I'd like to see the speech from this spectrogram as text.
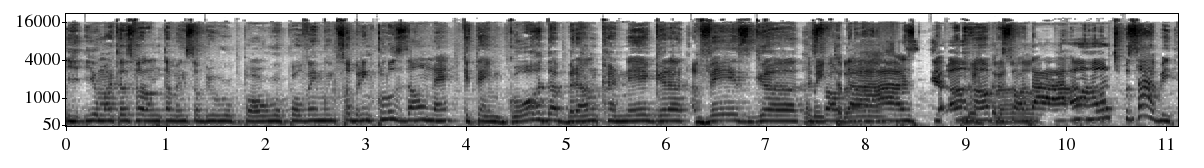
E, e o Matheus falando também sobre o RuPaul. O RuPaul vem muito sobre inclusão, né? Que tem gorda, branca, negra, vesga, Homem pessoal trans, da Ásia, aham, pessoal da. Aham, tipo, sabe?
